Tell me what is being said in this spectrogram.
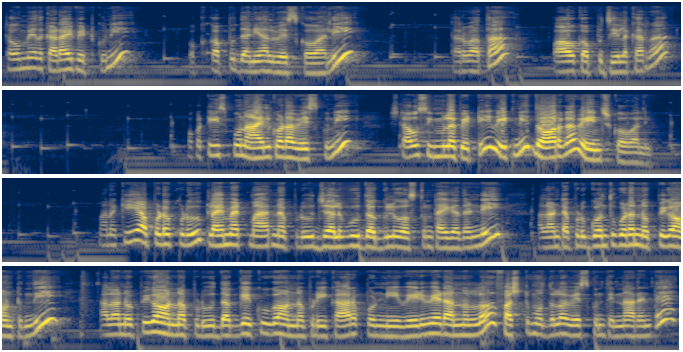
స్టవ్ మీద కడాయి పెట్టుకుని ఒక కప్పు ధనియాలు వేసుకోవాలి. తర్వాత పావు కప్పు జీలకర్ర ఒక టీ స్పూన్ ఆయిల్ కూడా వేసుకుని స్టవ్ సిమ్లో పెట్టి వీటిని దోరగా వేయించుకోవాలి. మనకి అప్పుడప్పుడు క్లైమేట్ మారినప్పుడు జలుబు దగ్గులు వస్తుంటాయి కదండి. అలాంటప్పుడు గొంతు కూడా నొప్పిగా ఉంటుంది. అలా నొప్పిగా ఉన్నప్పుడు దగ్గు ఎక్కువగా ఉన్నప్పుడు ఈ కారపొడిని వేడివేడి అన్నంలో ఫస్ట్ ముద్దలో వేసుకుని తిన్నారంటే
